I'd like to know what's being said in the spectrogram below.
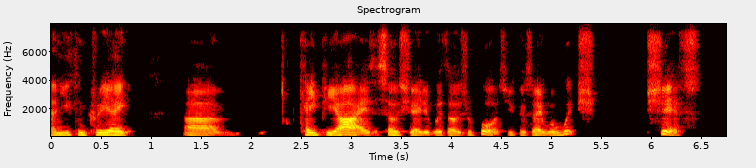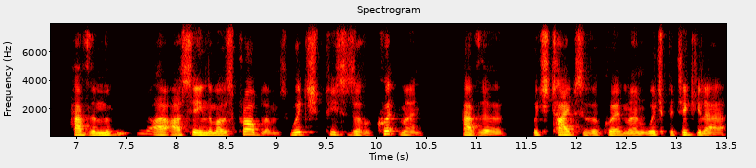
and you can create um, KPIs associated with those reports. You can say, well, which shifts have are seeing the most problems? Which pieces of equipment have the which types of equipment, which particular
